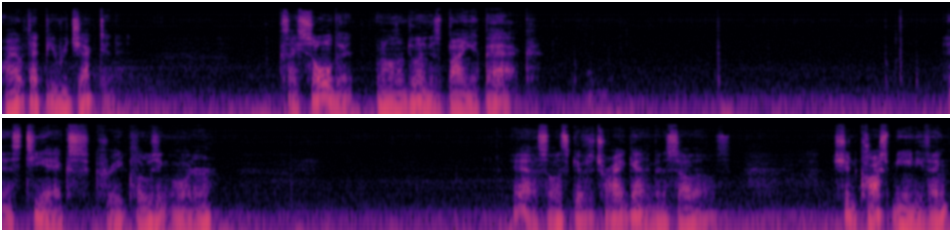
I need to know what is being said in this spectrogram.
Why would that be rejected? Because I sold it. When all I'm doing is buying it back. STX create closing order. Yeah, so let's give it a try again. I'm going to sell those. Shouldn't cost me anything.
